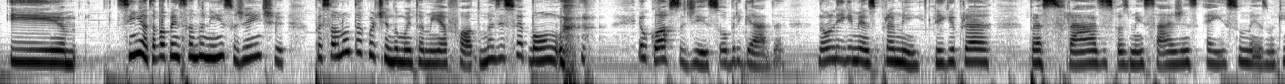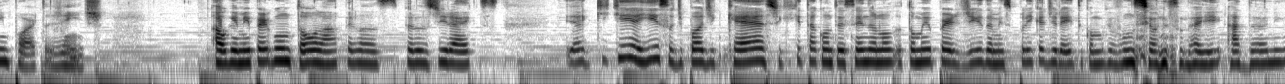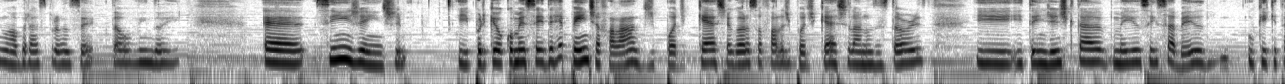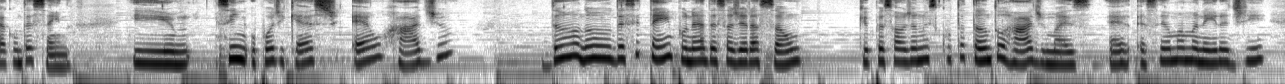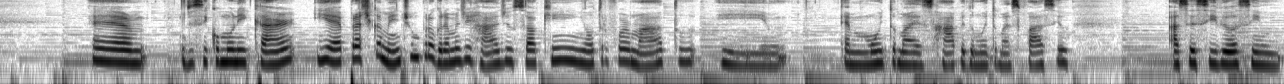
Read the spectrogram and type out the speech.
E Sim, eu tava pensando nisso, gente. O pessoal não tá curtindo muito a minha foto, mas isso é bom. eu gosto disso, obrigada. Não ligue mesmo para mim, ligue para as frases, para as mensagens, é isso mesmo que importa, gente. Alguém me perguntou lá pelas, pelos directs. O que, que é isso de podcast? O que, que tá acontecendo? Eu, não, eu tô meio perdida. Me explica direito como que funciona isso daí. A Dani, um abraço para você que tá ouvindo aí. É, sim, gente. E porque eu comecei de repente a falar de podcast, agora eu só falo de podcast lá nos stories. E, e tem gente que tá meio sem saber o que que tá acontecendo. E sim, o podcast é o rádio do, do, desse tempo, né? Dessa geração que o pessoal já não escuta tanto o rádio, mas é, essa é uma maneira de, é, de se comunicar e é praticamente um programa de rádio, só que em outro formato e é muito mais rápido, muito mais fácil, acessível assim,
